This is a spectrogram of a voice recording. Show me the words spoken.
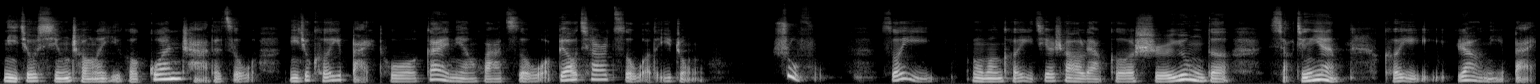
你就形成了一个观察的自我，你就可以摆脱概念化自我、标签自我的一种束缚。所以，我们可以介绍两个实用的小经验。可以让你摆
